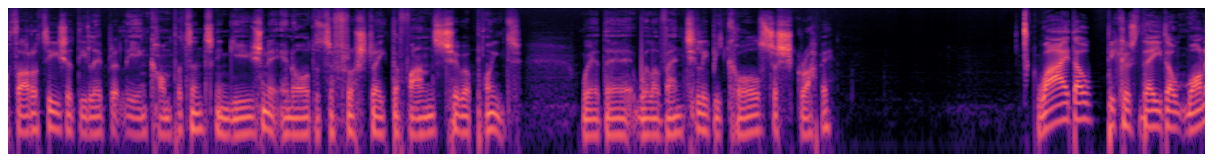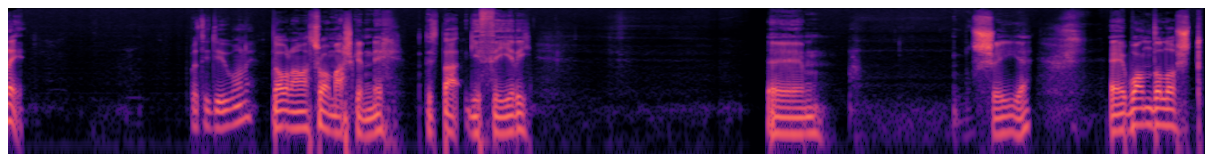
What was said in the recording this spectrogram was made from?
authorities are deliberately incompetent in using it in order to frustrate the fans to a point where there will eventually be calls to scrap it. Why though? Because they don't want it. but they do want it. No, no, that's what I'm asking Nick. Is that your theory? Um, we'll see, yeah. Uh, Wanderlust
